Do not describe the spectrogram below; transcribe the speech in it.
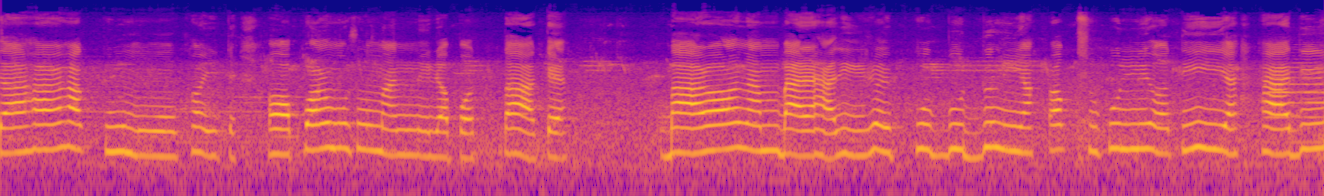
যাহার হাকু মুখ হইতে, অপর মুসলমান নিরাপদ থাকে বারো নাম্বার হাদিস হুব্বুদ দুনিয়া অকসুকুল্লি হতিয়া হাদিস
